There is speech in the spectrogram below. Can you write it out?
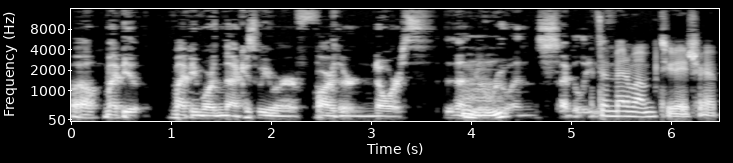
Well, might be might be more than that because we were farther north than Mhm. the ruins, I believe. it's a minimum two day trip.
